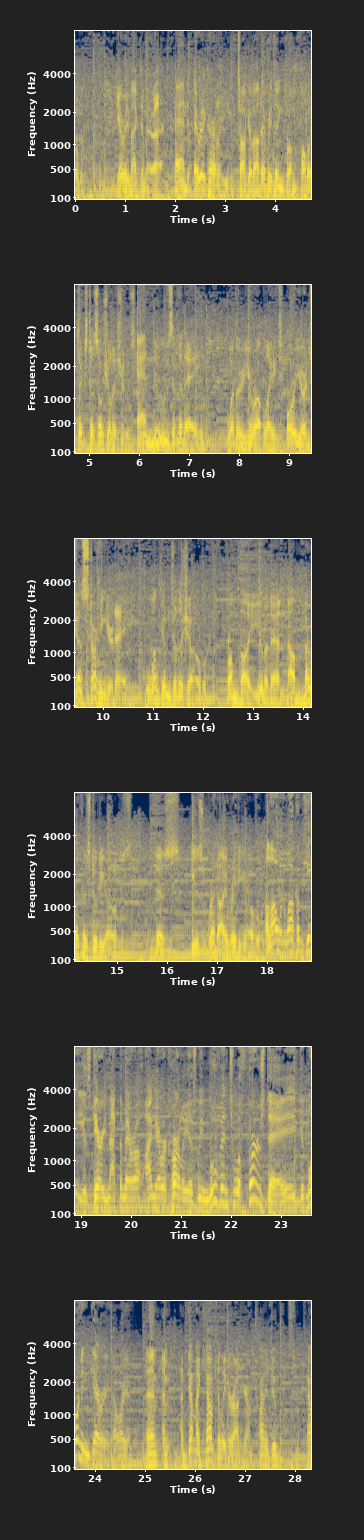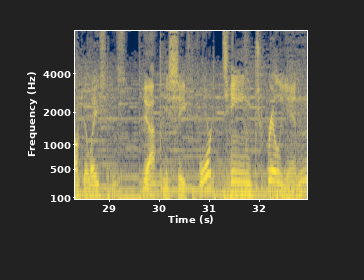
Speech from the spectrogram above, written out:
Gary McNamara and Eric Harley talk about everything from politics to social issues and news of the day. Whether you're up late or you're just starting your day, welcome to the show. From the Uniden America Studios, this is Red Eye Radio. Hello and welcome. He is Gary McNamara. I'm Eric Harley as we move into a Thursday. Good morning, Gary. How are you? Um, I'm, I've got my calculator out here. I'm trying to do some calculations. Yeah. Let me see. 14 trillion.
